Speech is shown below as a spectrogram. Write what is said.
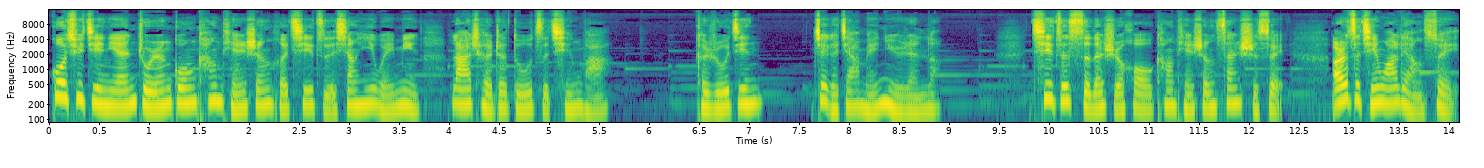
过去几年，主人公康田生和妻子相依为命，拉扯着独子秦娃。可如今，这个家没女人了。妻子死的时候，康田生三十岁，儿子秦娃两岁。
